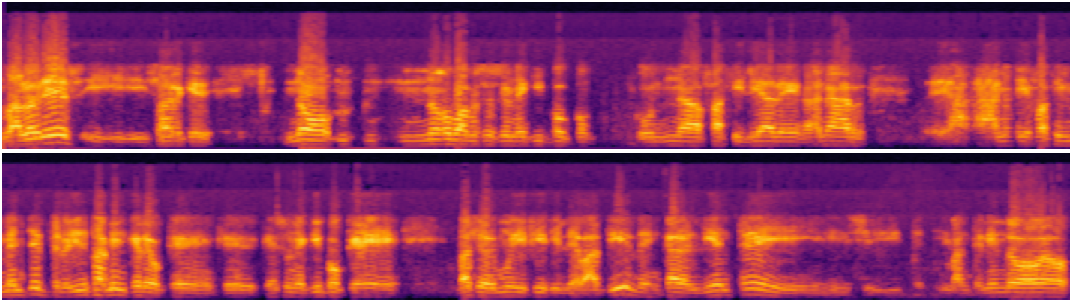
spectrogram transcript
valores y sabe que no, no vamos a ser un equipo con, con una facilidad de ganar eh, a, nadie fácilmente, pero yo también creo que, que, es un equipo que va a ser muy difícil de batir, de encar el diente y, si, manteniendo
